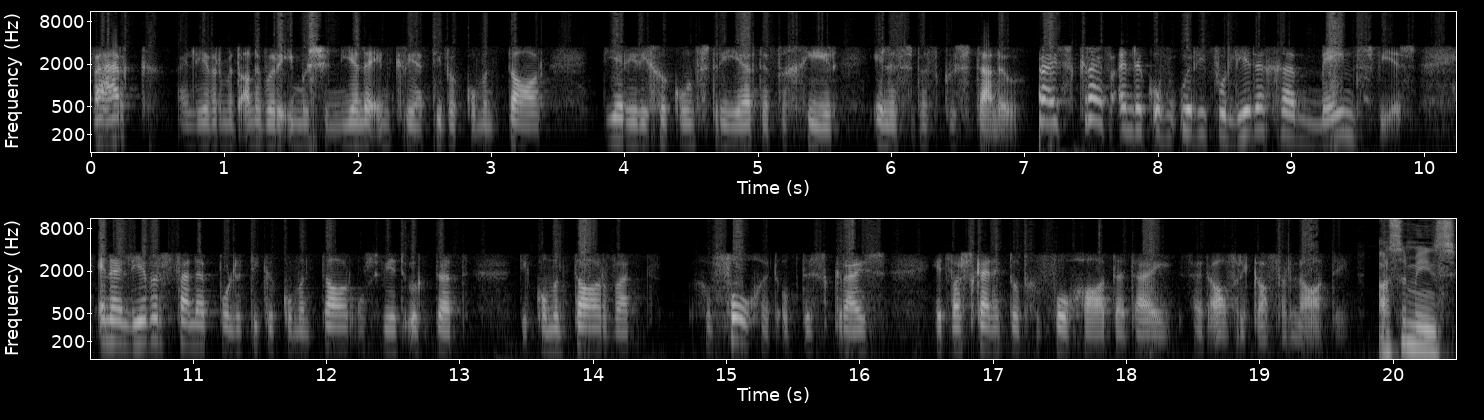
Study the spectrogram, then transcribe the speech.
werk. Hy lewer met ander woorde emosionele en kreatiewe kommentaar deur hierdie gekonstrueerde figuur Elizabeth Costello. Hy skryf eintlik oor die volledige menswees en hy lewer felle politieke kommentaar. Ons weet ook dat die kommentaar wat gevolg het op Disgrace het waarskynlik tot gevolg gehad dat hy Suid-Afrika verlaat het. As 'n mens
